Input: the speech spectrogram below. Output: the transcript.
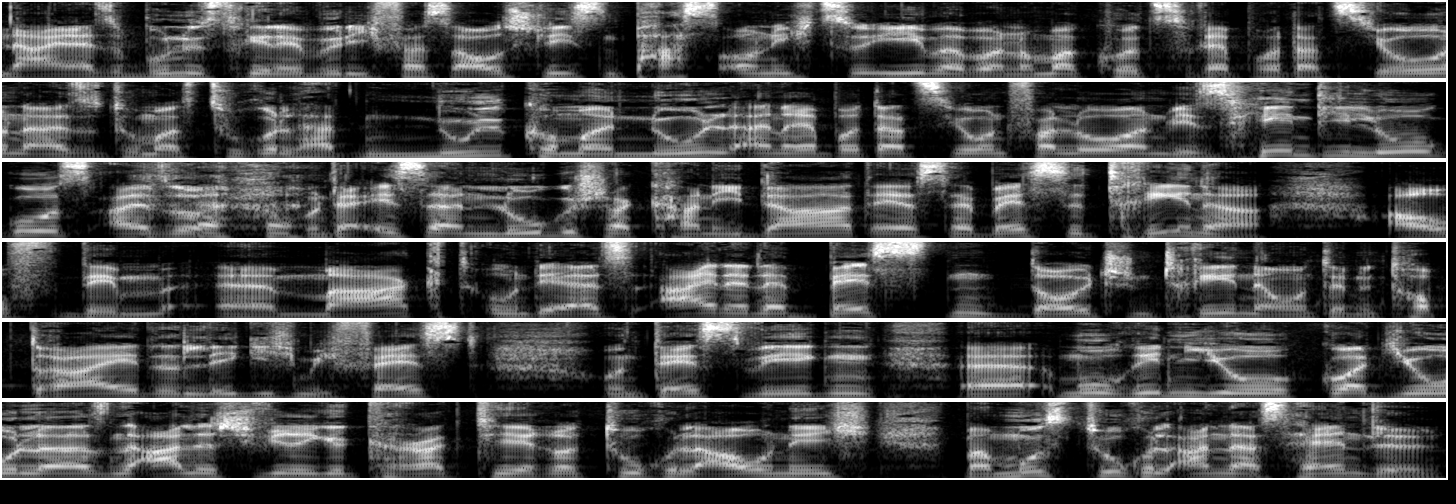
Nein, also Bundestrainer würde ich fast ausschließen, passt auch nicht zu ihm, aber nochmal kurz Reputation. Also Thomas Tuchel hat 0,0 an Reputation verloren. Wir sehen die Logos, also und da ist er ein logischer Kandidat. Er ist der beste Trainer auf dem äh, Markt und er ist einer der besten deutschen Trainer unter den Top 3, da lege ich mich fest. Und deswegen äh, Mourinho, Guardiola sind alles schwierige Charaktere, Tuchel auch nicht. Man muss Tuchel anders handeln.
